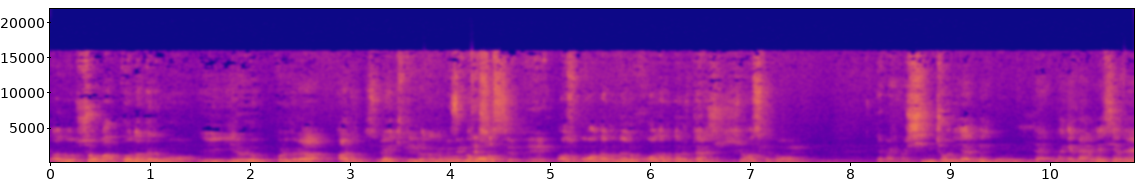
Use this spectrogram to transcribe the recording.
あの小学校なんかでもいいろいろこれからあるんですよねきっといろんなところ、うっすよね、あそこがなくなるここがなくなるって話聞きますけど、うん。やっぱり慎重にやるやらなきゃダメですよいね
